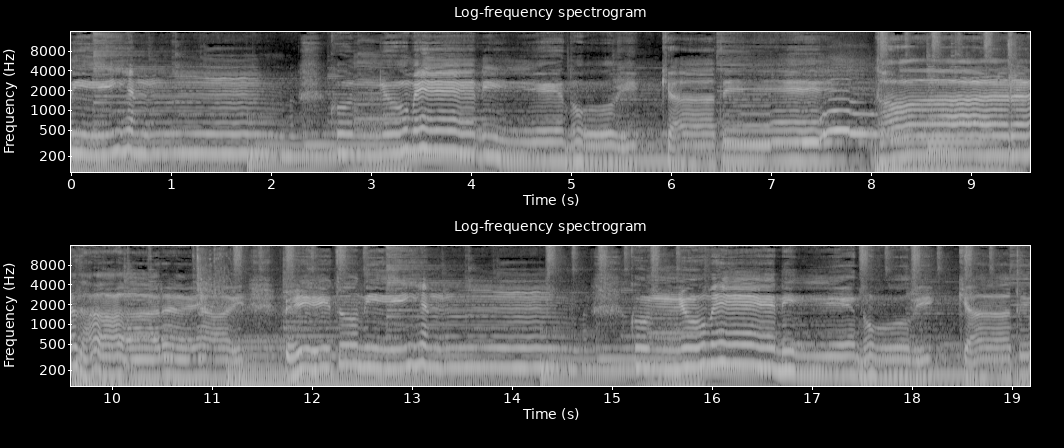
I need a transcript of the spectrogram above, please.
നീയൻ കുഞ്ഞുമേനിയെ നോവിക്കാതെ. നോവിക്കാതെ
